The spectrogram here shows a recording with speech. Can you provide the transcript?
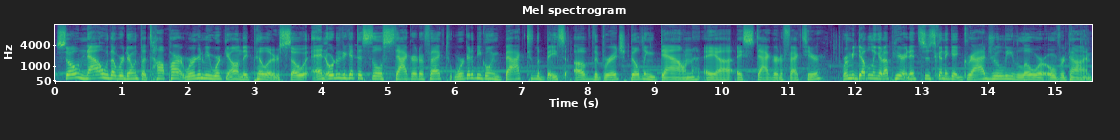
So now that we're done with the top part, we're going to be working on the pillars. So in order to get this little staggered effect, we're going to be going back to the base of the bridge, building down a, uh, a staggered effect here. We're going to be doubling it up here and it's just going to get gradually lower over time.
